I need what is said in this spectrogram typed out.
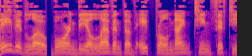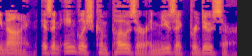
David Lowe born the 11th of April 1959 is an English composer and music producer.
